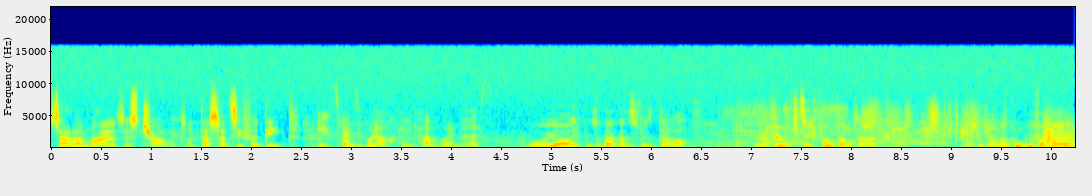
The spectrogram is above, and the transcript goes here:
Sarah Miles ist Charlotte und das hat sie verdient. Jetzt werden Sie wohl auch Geld haben wollen, was? Oh ja, ich bin sogar ganz wild darauf. Für 50 Pfund am Tag. Laufe ich an der Kugel vorbei,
